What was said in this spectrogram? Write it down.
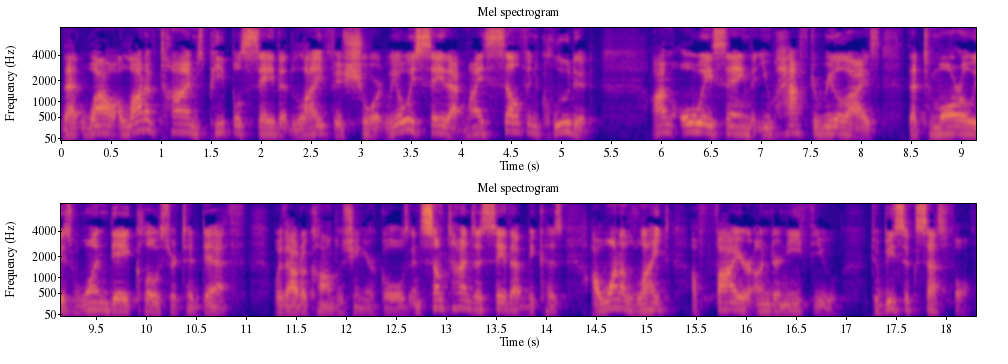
that, wow, a lot of times people say that life is short. We always say that, myself included. I'm always saying that you have to realize that tomorrow is one day closer to death without accomplishing your goals. And sometimes I say that because I want to light a fire underneath you to be successful.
